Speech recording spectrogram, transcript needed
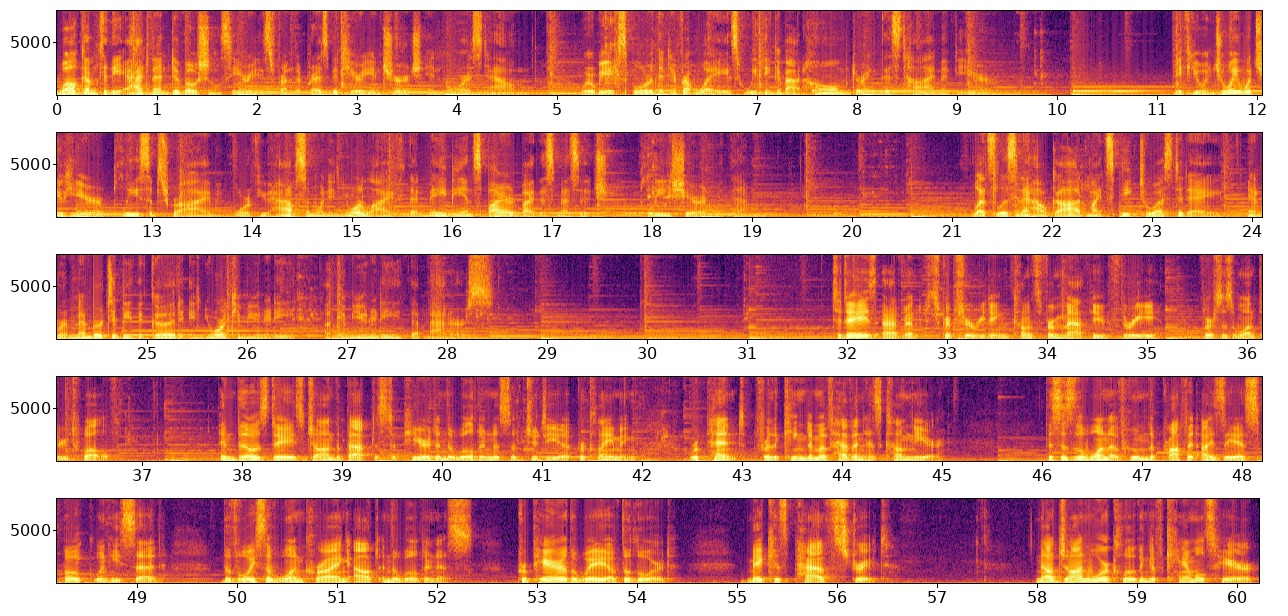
Welcome to the Advent devotional series from the Presbyterian Church in Morristown, where we explore the different ways we think about home during this time of year. If you enjoy what you hear, please subscribe, or if you have someone in your life that may be inspired by this message, please share it with them. Let's listen to how God might speak to us today and remember to be the good in your community, a community that matters. Today's Advent scripture reading comes from Matthew 3, verses 1 through 12. In those days, John the Baptist appeared in the wilderness of Judea, proclaiming, Repent, for the kingdom of heaven has come near. This is the one of whom the prophet Isaiah spoke when he said, the voice of one crying out in the wilderness Prepare the way of the Lord, make his path straight. Now John wore clothing of camel's hair,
